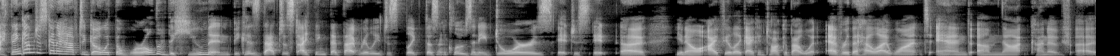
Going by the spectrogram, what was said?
I think I'm just going to have to go with the world of the human because that just I think that that really just like doesn't close any doors. It just it uh you know, I feel like I can talk about whatever the hell I want and um not kind of uh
